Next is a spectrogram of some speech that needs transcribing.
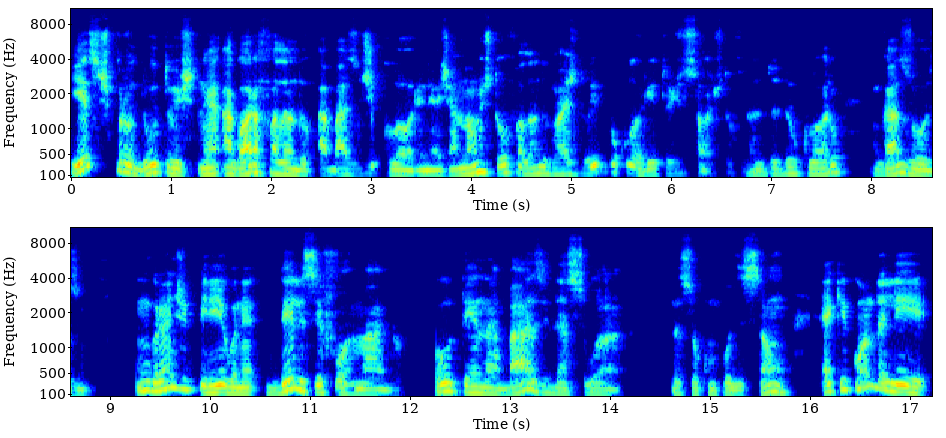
E esses produtos, né, agora falando à base de cloro, né, já não estou falando mais do hipoclorito de sódio, estou falando do, do cloro gasoso. Um grande perigo né, dele ser formado ou ter na base da sua, da sua composição é que quando ele,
